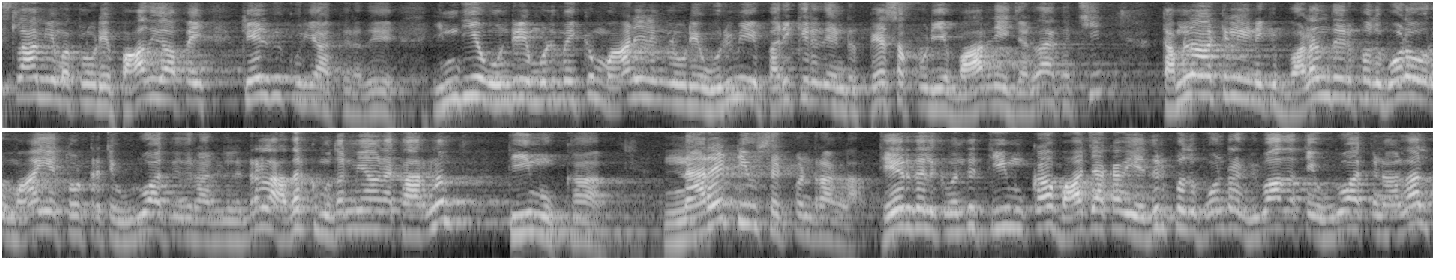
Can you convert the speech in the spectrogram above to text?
இஸ்லாமிய மக்களுடைய பாதுகாப்பை கேள்விக்குறியாக்குறது. இந்திய ஒன்றிய முழுமைக்கும் மாநிலங்களுடைய உரிமையை பறிக்கிறது என்று பேசக்கூடிய பாரதிய ஜனதா கட்சி தமிழ்நாட்டில் இன்னைக்கு வளர்ந்து இருப்பது போல ஒரு மாய தோற்றத்தை உருவாக்குகிறார்கள் என்றால் அதற்கு முதன்மையான காரணம் திமுக. நரேட்டிவ் செட் பண்ணுறாங்களா தேர்தலுக்கு வந்து திமுக பாஜகவை எதிர்ப்பது போன்ற விவாதத்தை உருவாக்கினாலால்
